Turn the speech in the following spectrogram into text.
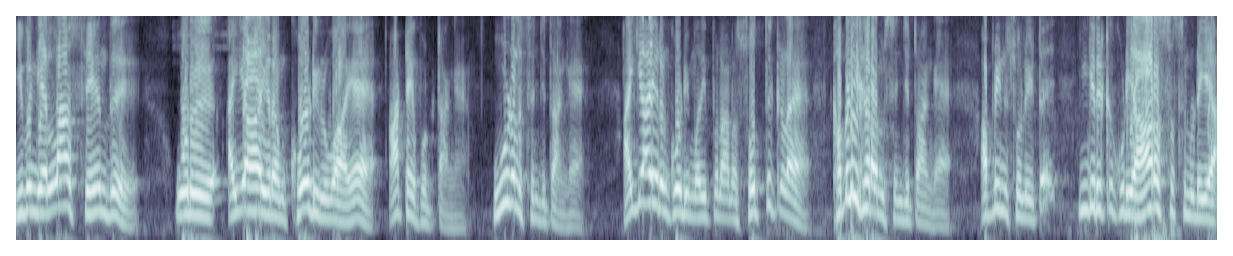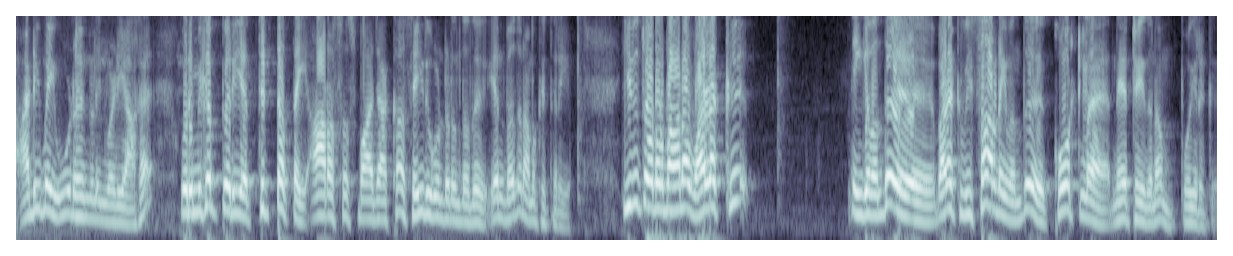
இவங்க எல்லாம் சேர்ந்து ஒரு ஐயாயிரம் கோடி ரூபாயை ஆட்டை போட்டுட்டாங்க ஊழல் செஞ்சுட்டாங்க. ஐயாயிரம் கோடி மதிப்பிலான சொத்துக்களை கபலீகரம் செஞ்சுட்டாங்க அப்படின்னு சொல்லிட்டு இங்கே இருக்கக்கூடிய ஆர்எஸ்எஸ்னுடைய அடிமை ஊடகங்களின் வழியாக ஒரு மிகப்பெரிய திட்டத்தை ஆர்எஸ்எஸ் பாஜக செய்து கொண்டிருந்தது என்பது நமக்கு தெரியும். இது தொடர்பான வழக்கு இங்கே வந்து வழக்கு விசாரணை வந்து கோர்ட்டில் நேற்றைய தினம் போயிருக்கு.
